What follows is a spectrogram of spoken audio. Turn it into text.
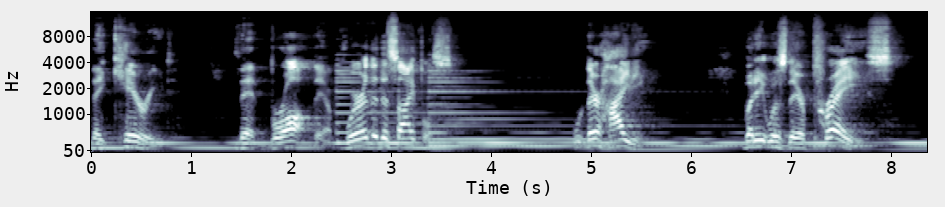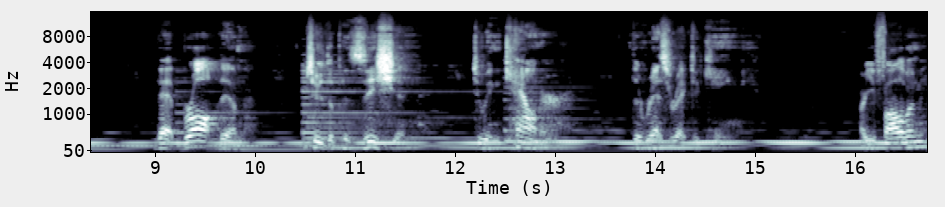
they carried that brought them. Where are the disciples? They're hiding. But it was their praise that brought them to the position to encounter the resurrected King. Are you following me?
